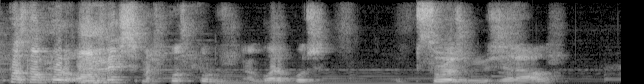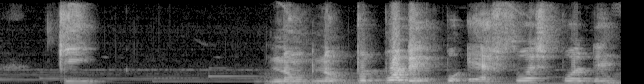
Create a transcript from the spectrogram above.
posso não pôr homens, mas posso pôr agora pôr pessoas no geral que não, não po- podem, po- as pessoas podem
